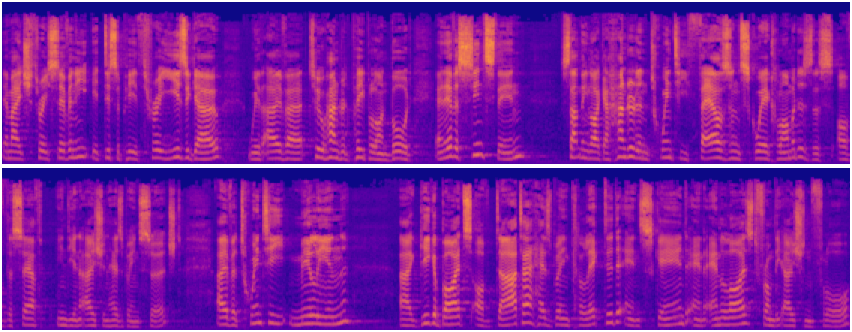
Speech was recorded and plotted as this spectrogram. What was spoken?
MH370, it disappeared three years ago with over 200 people on board. And ever since then, something like 120,000 square kilometres of the South Indian Ocean has been searched. Over 20 million uh, gigabytes of data has been collected and scanned and analysed from the ocean floor,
